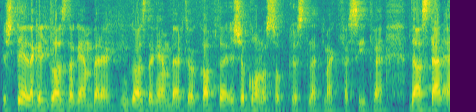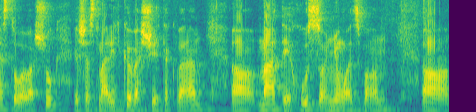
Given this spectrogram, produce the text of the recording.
és tényleg egy gazdag, emberek, gazdag embertől kapta, és a gonoszok közt lett megfeszítve. De aztán ezt olvassuk, és ezt már így kövessétek velem, a Máté 28-ban a,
